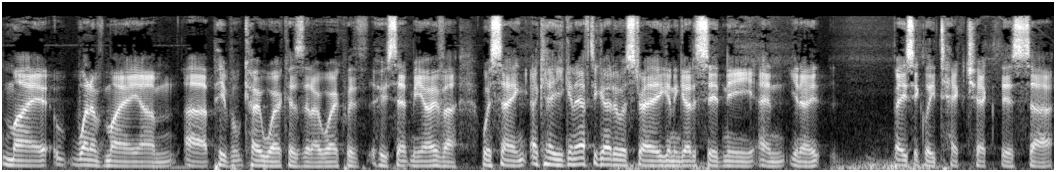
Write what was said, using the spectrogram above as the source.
my one of my um, uh, people co-workers that I work with who sent me over was saying, "Okay, you're going to have to go to Australia. You're going to go to Sydney, and you know, basically tech check this. Uh,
